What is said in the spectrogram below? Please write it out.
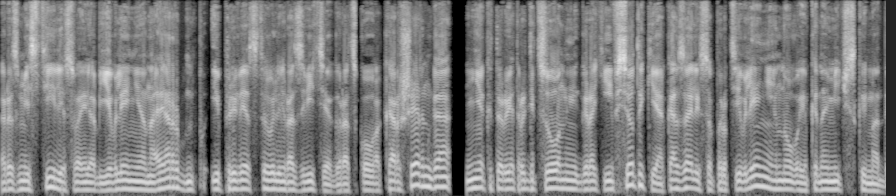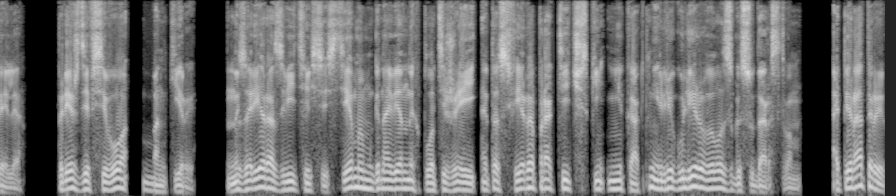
разместили свои объявления на Airbnb и приветствовали развитие городского каршеринга, некоторые традиционные игроки все-таки оказали сопротивление новой экономической модели. Прежде всего, банкиры. На заре развития системы мгновенных платежей эта сфера практически никак не регулировалась государством. Операторы,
